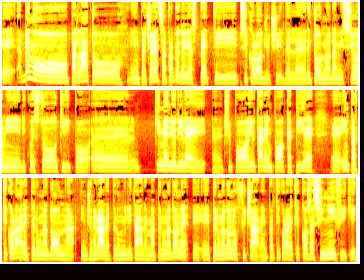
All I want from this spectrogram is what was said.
Eh, abbiamo parlato in precedenza proprio degli aspetti psicologici del ritorno da missioni di questo tipo. Eh, chi meglio di lei eh, ci può aiutare un po' a capire, eh, in particolare per una donna, in generale per un militare, ma per una donna e, e per una donna ufficiale in particolare, che cosa significhi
